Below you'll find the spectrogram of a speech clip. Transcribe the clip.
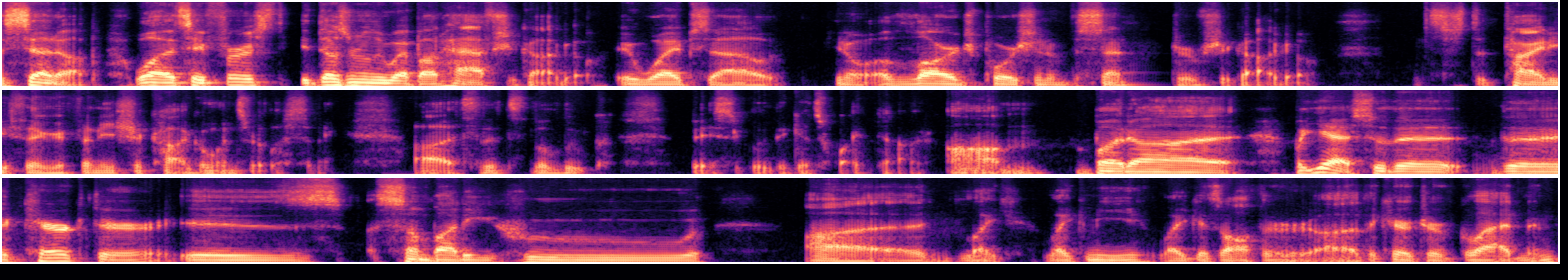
the setup. Well, I'd say first, it doesn't really wipe out half Chicago. It wipes out, you know, a large portion of the center of Chicago. It's just a tiny thing. If any Chicagoans are listening, uh, it's it's the loop basically that gets wiped out. Um, but uh, but yeah, so the the character is somebody who uh, like like me, like his author, uh, the character of Gladman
